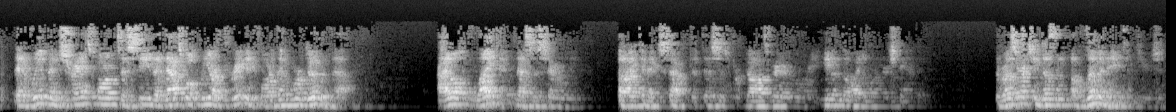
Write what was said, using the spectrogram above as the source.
And if we've been transformed to see that that's what we are created for, then we're good with that. I don't like it necessarily, but I can accept that this is for God's greater glory, even though I don't understand it. The resurrection doesn't eliminate confusion,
